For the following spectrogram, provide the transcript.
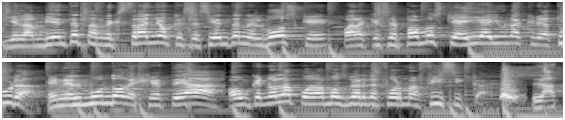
y el ambiente tan extraño que se siente en el bosque para que sepamos que ahí hay una criatura en el mundo de GTA, aunque no la podamos ver de forma física. La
